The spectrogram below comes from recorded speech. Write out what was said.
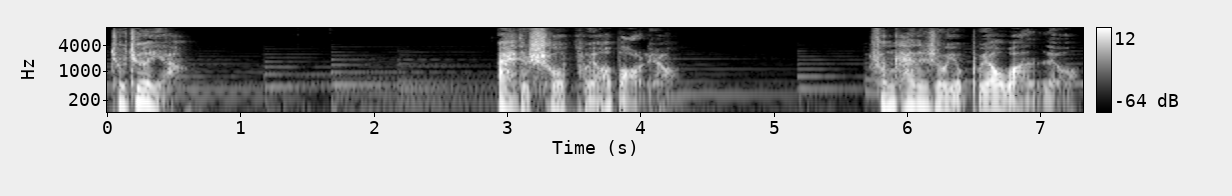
就这样，爱的时候不要保留，分开的时候也不要挽留。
